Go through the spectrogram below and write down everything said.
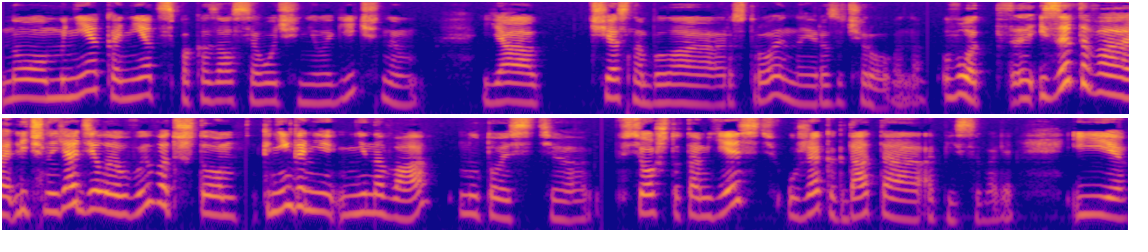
но мне конец показался очень нелогичным. Я честно была расстроена и разочарована. Вот, из этого лично я делаю вывод, что книга не, не нова, ну, то есть э, все, что там есть, уже когда-то описывали. И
